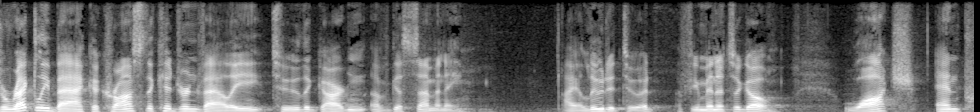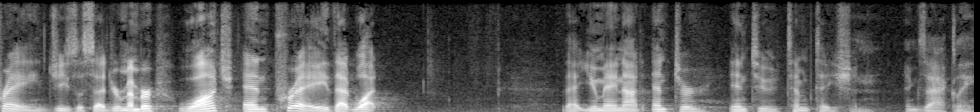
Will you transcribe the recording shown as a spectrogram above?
directly back across the Kidron Valley to the Garden of Gethsemane. I alluded to it a few minutes ago. Watch and pray, Jesus said. You remember? Watch and pray that what? that you may not enter into temptation. Exactly.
